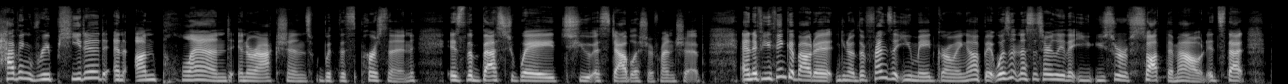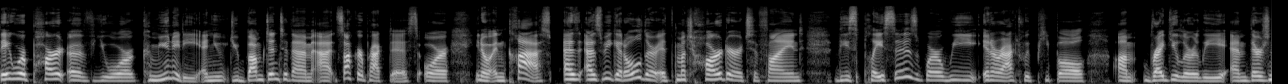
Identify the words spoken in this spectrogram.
having repeated and unplanned interactions with this person is the best way to establish a friendship. And if you think about it, you know, the friends that you made growing up, it wasn't necessarily that you, you sort of sought them out. It's that they were part of your community and you, you bumped into them at soccer practice or, you know, in class. As, as we get older, it's much harder to find these places where we interact with people um, regularly and there's,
